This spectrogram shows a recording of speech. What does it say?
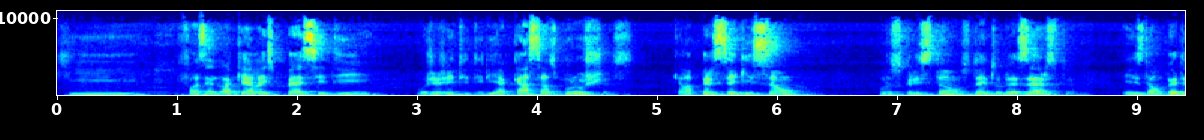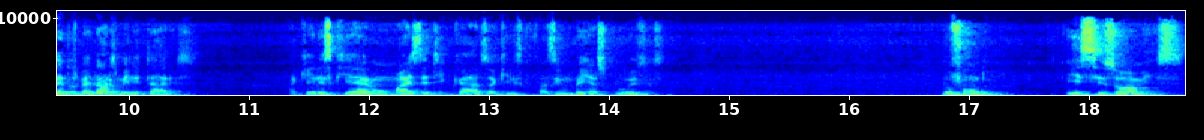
que fazendo aquela espécie de, hoje a gente diria, caça às bruxas, aquela perseguição por os cristãos dentro do exército, eles estavam perdendo os melhores militares. Aqueles que eram mais dedicados, aqueles que faziam bem as coisas. No fundo, esses homens,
